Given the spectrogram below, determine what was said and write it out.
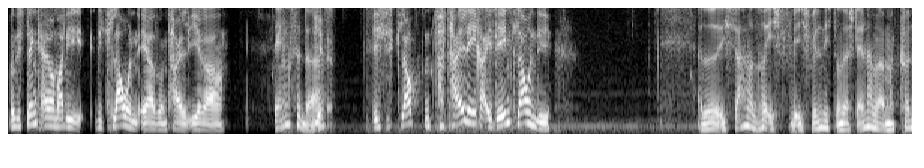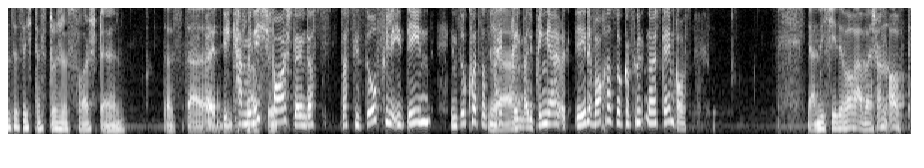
Und ich denke einfach mal, die, die klauen eher so einen Teil ihrer. Denkst du das? Ich glaube, ein paar Teile ihrer Ideen klauen die. Also ich sag mal so, ich, ich will nichts unterstellen, aber man könnte sich das durchaus vorstellen dass da. Weil ich kann mir nicht wird. vorstellen, dass, dass sie so viele Ideen in so kurzer Zeit ja. bringen, weil die bringen ja jede Woche so gefühlt ein neues Game raus. Ja, nicht jede Woche, aber schon oft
